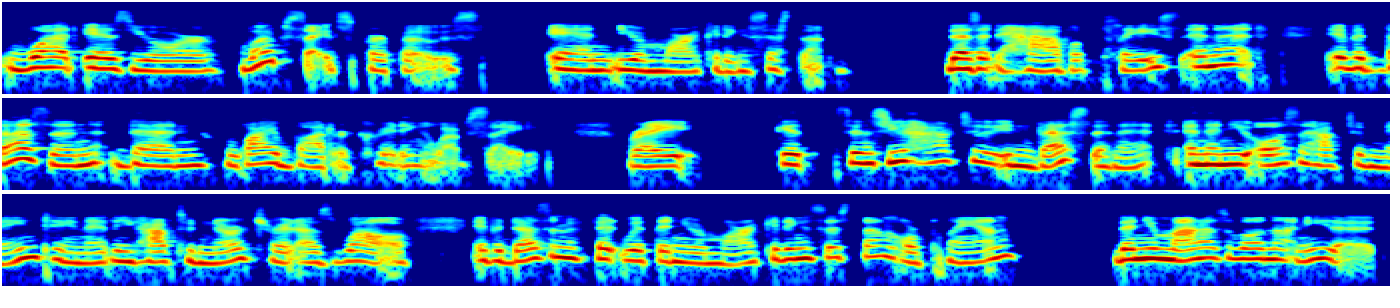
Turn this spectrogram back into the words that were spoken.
what is your website's purpose in your marketing system? Does it have a place in it? If it doesn't, then why bother creating a website, right? Since you have to invest in it and then you also have to maintain it and you have to nurture it as well. If it doesn't fit within your marketing system or plan, then you might as well not need it.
